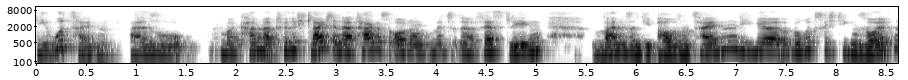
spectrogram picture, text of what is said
die Uhrzeiten. Also man kann natürlich gleich in der Tagesordnung mit äh, festlegen, wann sind die Pausenzeiten, die wir berücksichtigen sollten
